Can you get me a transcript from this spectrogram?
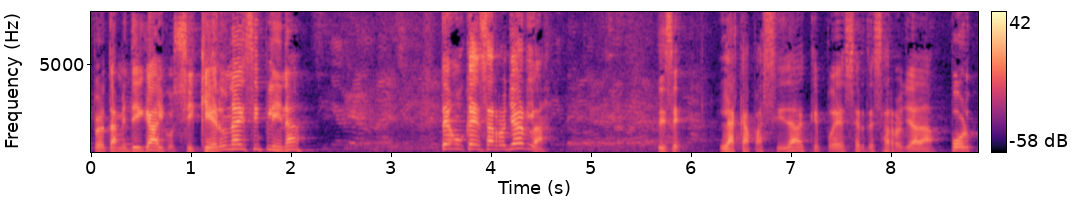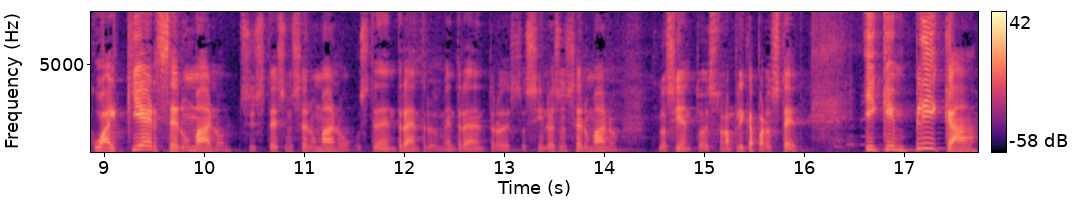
Pero también diga algo, si quiero una disciplina, tengo que desarrollarla. Dice, la capacidad que puede ser desarrollada por cualquier ser humano. Si usted es un ser humano, usted entra dentro, entra dentro de esto. Si no es un ser humano, lo siento, esto no aplica para usted. Y que implica,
